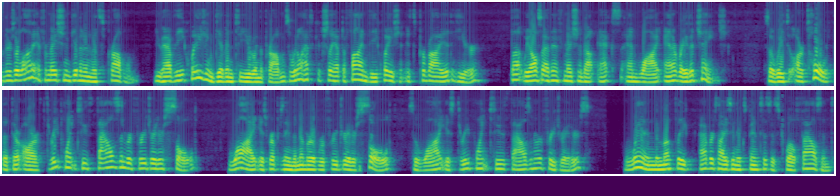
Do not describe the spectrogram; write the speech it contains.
there's a lot of information given in this problem. You have the equation given to you in the problem, so we don't have to actually have to find the equation. It's provided here, but we also have information about x and y and a rate of change. So we are told that there are 3.2 thousand refrigerators sold. Y is representing the number of refrigerators sold, so Y is 3.2 thousand refrigerators. When the monthly advertising expenses is 12,000,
